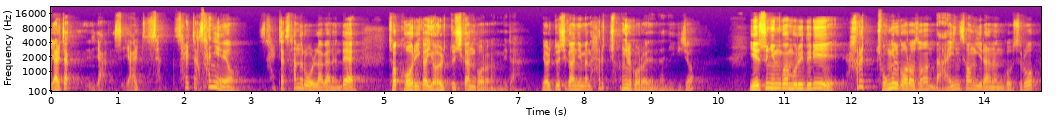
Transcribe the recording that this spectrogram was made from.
얄짝, 얄, 살짝 산이에요. 살짝 산으로 올라가는데 저 거리가 12시간 걸어갑니다. 12시간이면 하루 종일 걸어야 된다는 얘기죠. 예수님과 무리들이 하루 종일 걸어서 나인성이라는 곳으로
